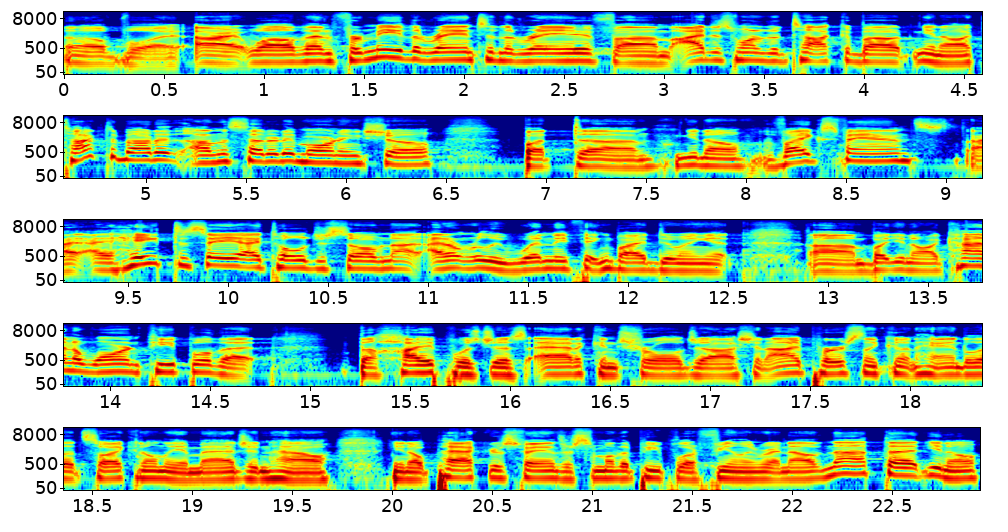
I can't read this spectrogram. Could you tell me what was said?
Oh boy. All right. Well, then for me, the rant and the rave. Um, I just wanted to talk about. You know, I talked about it on the Saturday morning show, but um, you know, Vikes fans. I, I, hate to say I told you so. I'm not. I don't really win anything by doing it. Um, but you know, I kind of warned people that the hype was just out of control, Josh, and I personally couldn't handle it. So I can only imagine how you know Packers fans or some other people are feeling right now. Not that you know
